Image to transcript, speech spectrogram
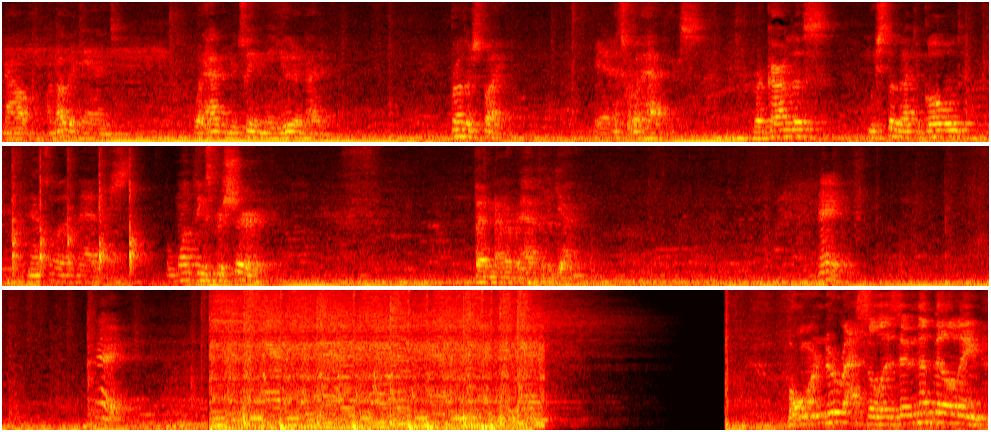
Now, on the other hand, what happened between me and you tonight, brothers fight. Yeah. That's what happens. Regardless, we still got the gold, and that's all that matters. But one thing's for sure, better not ever happen again. Hey. Hey. Born to Wrestle is in the building.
